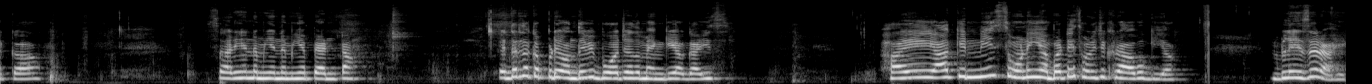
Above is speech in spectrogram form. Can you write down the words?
ਇੱਕ ਆ ਸਾਰੀਆਂ ਨਵੀਆਂ ਨਵੀਆਂ ਪੈਂਟਾਂ। ਇੱਧਰ ਤਾਂ ਕੱਪੜੇ ਆਉਂਦੇ ਵੀ ਬਹੁਤ ਜ਼ਿਆਦਾ ਮਹਿੰਗੇ ਆ ਗਾਈਸ ਹਾਏ, ਆ ਕਿੰਨੀ ਸੋਹਣੀ ਆ ਬਟ ਇਹ ਥੋੜੀ ਜਿਹੀ ਖਰਾਬ ਹੋ ਗਈ ਆ। ਬਲੇਜ਼ਰ ਆ ਇਹ।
